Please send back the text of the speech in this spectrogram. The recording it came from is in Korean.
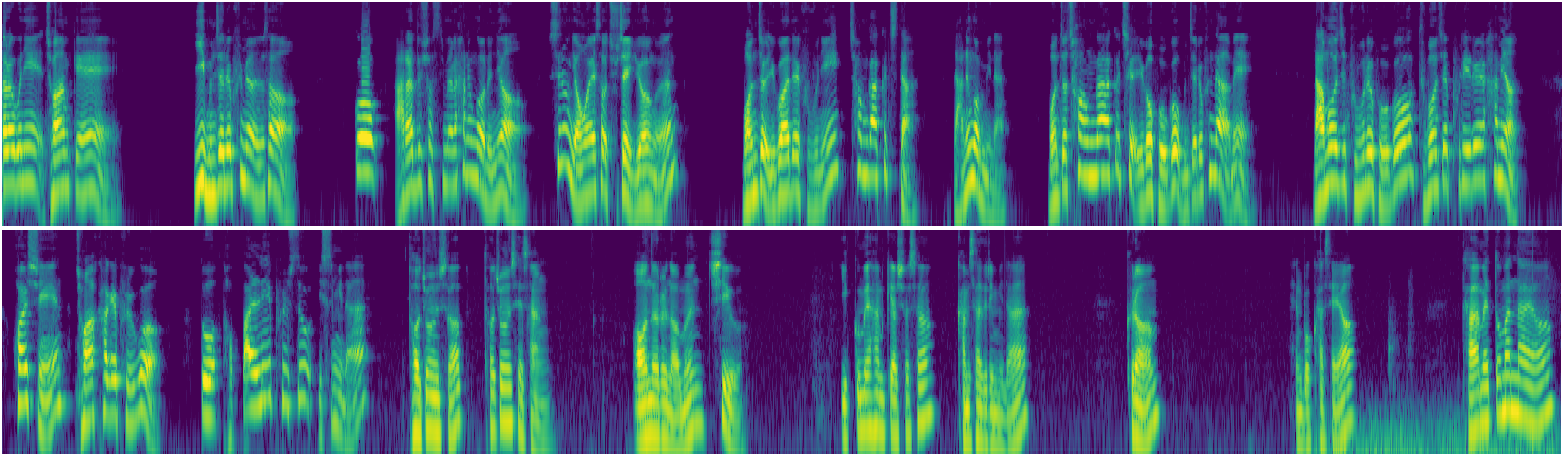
여러분이 저와 함께 이 문제를 풀면서 꼭 알아두셨으면 하는 거는요. 수능 영어에서 주제 유형은 먼저 읽어야 될 부분이 처음과 끝이다 라는 겁니다. 먼저 처음과 끝을 읽어보고 문제를 푼 다음에 나머지 부분을 보고 두 번째 풀이를 하면 훨씬 정확하게 풀고 또 더 빨리 풀 수 있습니다. 더 좋은 수업, 더 좋은 세상. 언어를 넘은 치유. 이 꿈에 함께 하셔서 감사드립니다. 그럼 행복하세요. 다음에 또 만나요.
